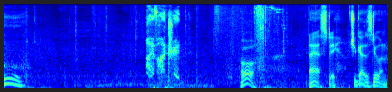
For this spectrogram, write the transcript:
Ooh. Oh, nasty. What you guys doing?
